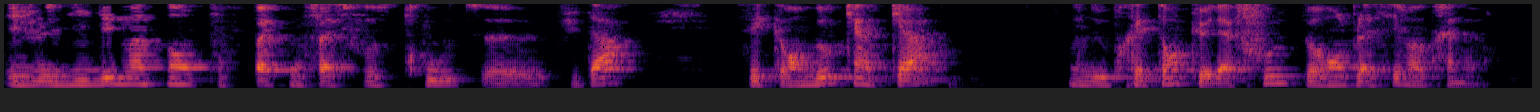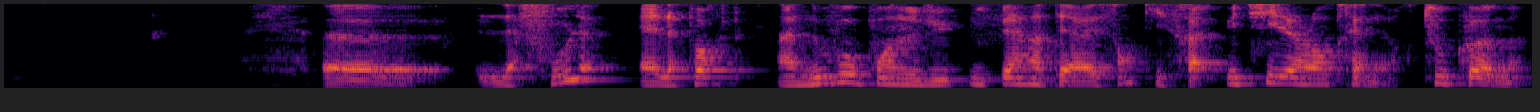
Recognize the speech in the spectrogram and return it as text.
et je le dis dès maintenant pour pas qu'on fasse fausse route plus tard c'est qu'en aucun cas, on ne prétend que la foule peut remplacer l'entraîneur. Euh, la foule, elle apporte un nouveau point de vue hyper intéressant qui sera utile à l'entraîneur. Tout comme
